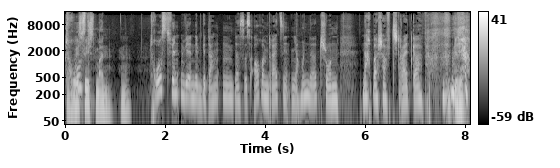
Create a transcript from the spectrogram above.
äh, Trost. wie ist mein, hm? Trost finden wir in dem Gedanken, dass es auch im 13. Jahrhundert schon Nachbarschaftsstreit gab, Ja.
